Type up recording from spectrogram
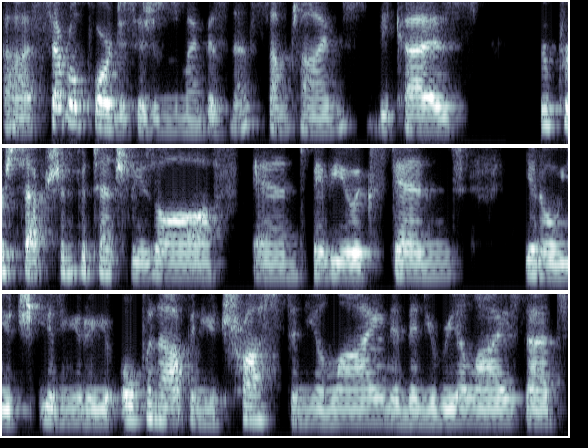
uh, several poor decisions in my business sometimes because your perception potentially is off, and maybe you extend you know you you know you open up and you trust and you align and then you realize that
